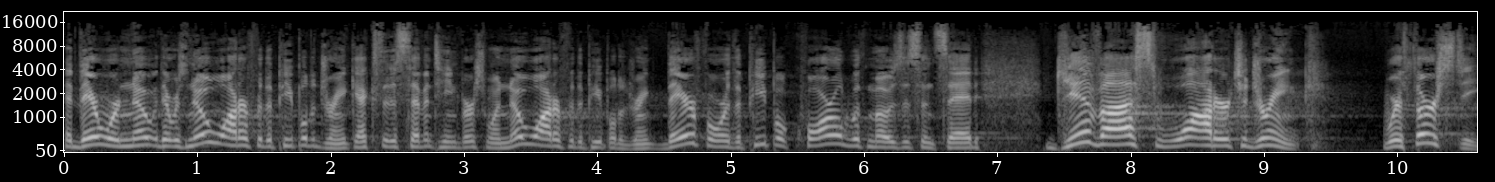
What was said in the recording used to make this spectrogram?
There, were no, there was no water for the people to drink. Exodus 17, verse 1 no water for the people to drink. Therefore, the people quarreled with Moses and said, Give us water to drink. We're thirsty.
